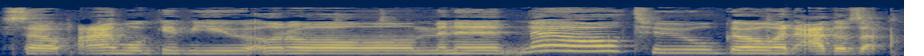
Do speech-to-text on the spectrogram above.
So I will give you a little minute now to go and add those up.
